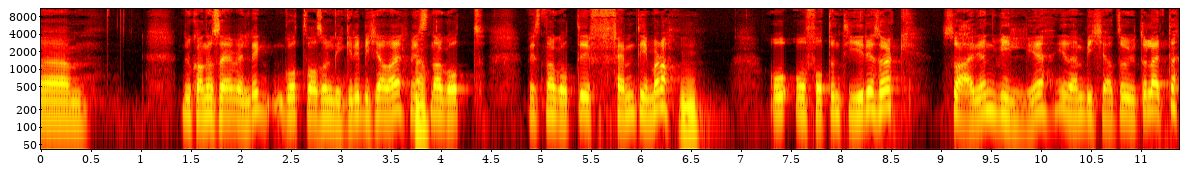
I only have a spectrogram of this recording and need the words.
uh, Du kan jo se veldig godt hva som ligger i bikkja der. Hvis, Ja. den har gått, hvis den har gått i fem timer da, og, og fått en tier i søk, så er det en vilje i den bikkja til å ut og leite.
